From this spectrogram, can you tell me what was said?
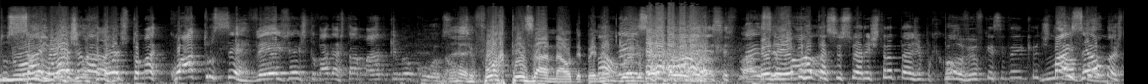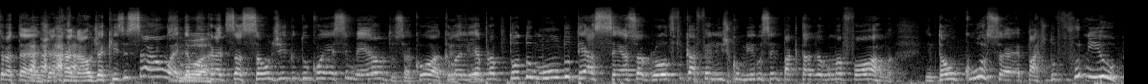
tu sai hoje na noite, tomar quatro cervejas, tu vai gastar mais do que meu curso. Se for artesanal, dependendo Não, do onde se você fala, for. Eu nem ia perguntar se isso era estratégia, porque quando eu vi eu fiquei sem acreditar. Mas é pô. uma estratégia, é canal de aquisição, é Boa. democratização de- do conhecimento, sacou? Aquilo ali é pra todo mundo ter acesso a growth, ficar feliz comigo, ser impactado de alguma forma. Então o curso é parte do funil.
